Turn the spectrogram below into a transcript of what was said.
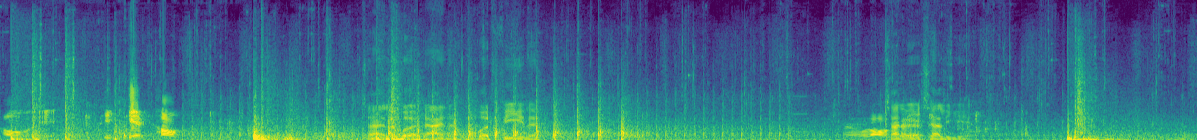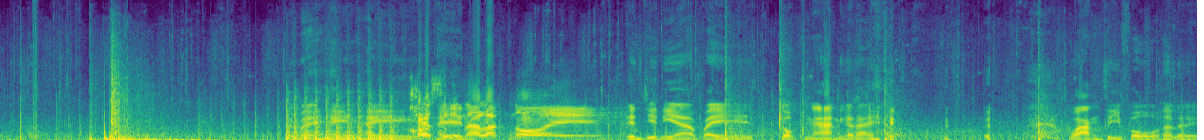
เอาทิกเก็ตเขาใช่ระเบิดได้นะระเบิดฟรีเลยนั่งรอชาลี เกิดชาลีหรือไม่ให้ให้ขอเสียงน่ารักหน่อย เอนจิเนียร์ไปจบงานก็ได้ วาง C4 ซะเลย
